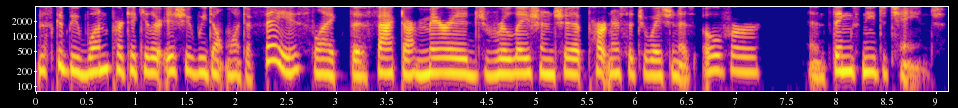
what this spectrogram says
This could be one particular issue we don't want to face, like the fact our marriage, relationship, partner situation is over and things need to change.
